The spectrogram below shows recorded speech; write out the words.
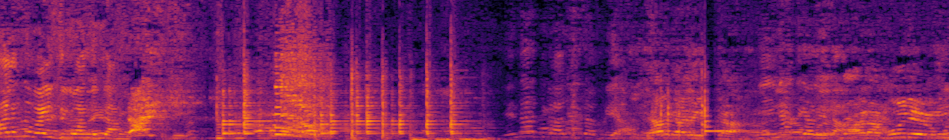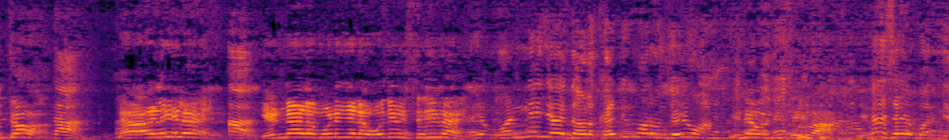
வளர்ந்து வயசுக்கு வந்துட்டான் என்னத்துக்கு அழுகுற அப்படியா? யார் அழுகிட்டா? நீ என்னத்துக்கு அழுகுறா ஆனா மூதியை முட்டும். நான் நான் அழுகல ஆ. என்னால முடிஞ்ச நான் உதவி செய்வேன். ஒன்னே செய்யறது அவளை கட்டி போறவன் செய்வான். என்ன உதவி செய்வான்? என்ன செய்ய போறீங்க.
